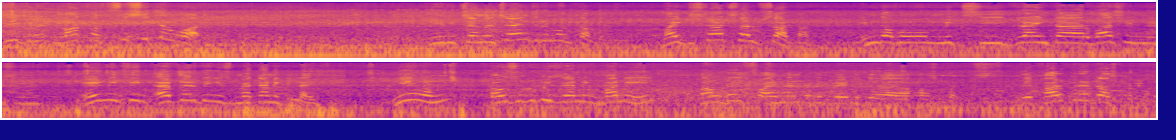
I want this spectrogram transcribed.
Secret, lot of physical work. TV channel change, remote control. Bike start, self starter. In the home, mixie, grinder, washing machine, anything, everything is mechanicalized. Even thousand rupees earning money, nowadays 500 to pay to the hospitals. The corporate hospital.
